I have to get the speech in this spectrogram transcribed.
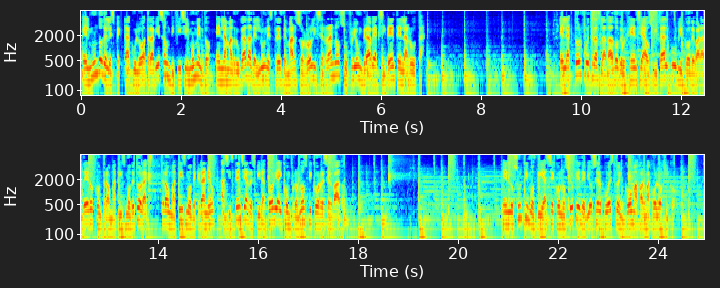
El mundo del espectáculo atraviesa un difícil momento. En la madrugada del lunes 3 de marzo, Rolly Serrano sufrió un grave accidente en la ruta. El actor fue trasladado de urgencia a Hospital Público de Varadero con traumatismo de tórax, traumatismo de cráneo, asistencia respiratoria y con pronóstico reservado. En los últimos días se conoció que debió ser puesto en coma farmacológico.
